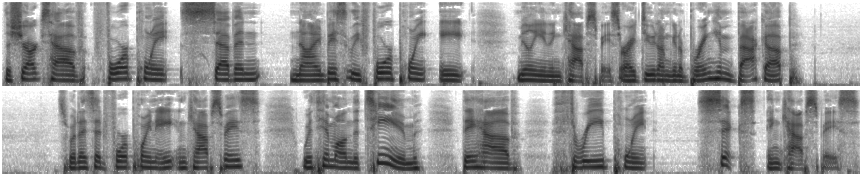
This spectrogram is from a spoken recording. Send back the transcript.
the Sharks have 4.79, basically 4.8 million in cap space. All right, dude, I'm going to bring him back up. That's what I said, 4.8 in cap space. With him on the team, they have 3.6 in cap space.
